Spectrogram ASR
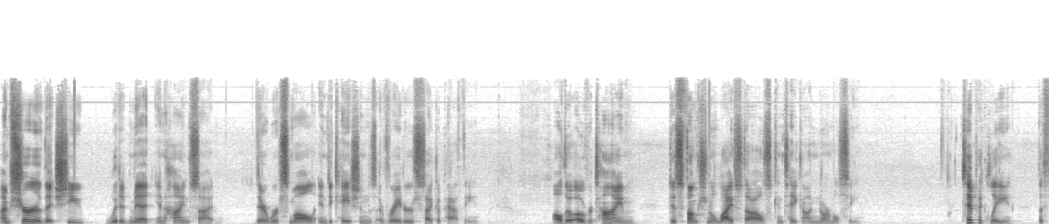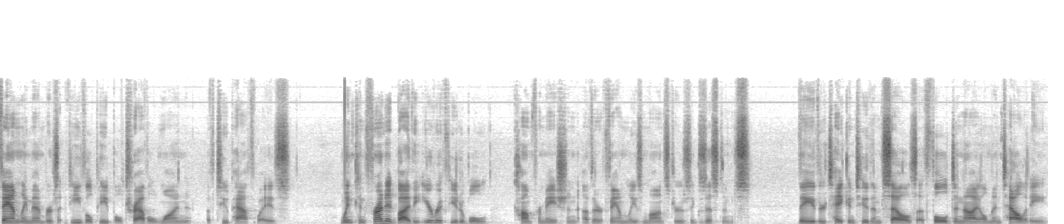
I'm sure that she would admit in hindsight there were small indications of Rader's psychopathy, although over time, dysfunctional lifestyles can take on normalcy. Typically, the family members of evil people travel one of two pathways. When confronted by the irrefutable confirmation of their family's monster's existence, they either take into themselves a full denial mentality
